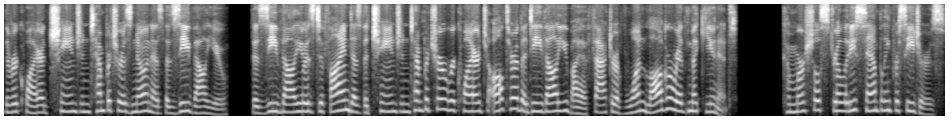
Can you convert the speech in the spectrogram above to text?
the required change in temperature is known as the Z value. The Z value is defined as the change in temperature required to alter the D value by a factor of one logarithmic unit. Commercial sterility sampling procedures.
